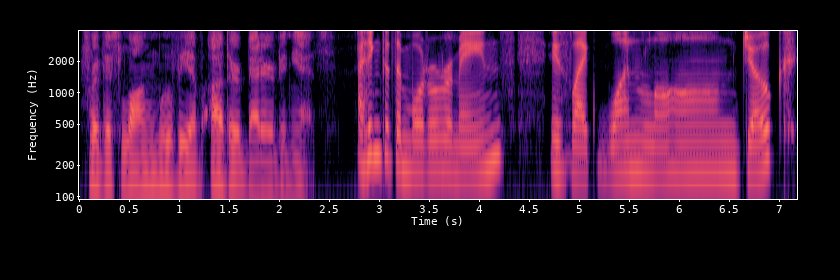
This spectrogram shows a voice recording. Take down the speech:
for this long movie of other better vignettes? I think that The Mortal Remains is like one long joke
